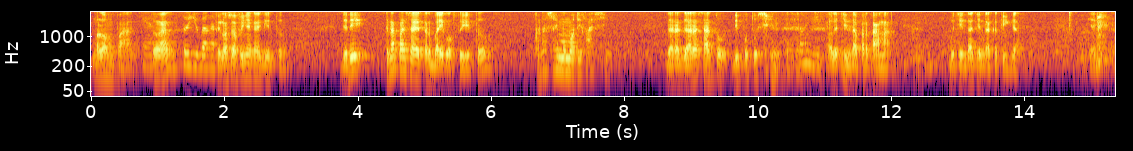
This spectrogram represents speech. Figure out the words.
melompat. Iya. Itu kan? Setuju banget. Filosofinya kayak gitu. Jadi kenapa saya terbaik waktu itu? Karena saya memotivasi. Gara-gara satu diputusin oleh cinta pertama. Bu cinta cinta ketiga. Ya, gitu.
